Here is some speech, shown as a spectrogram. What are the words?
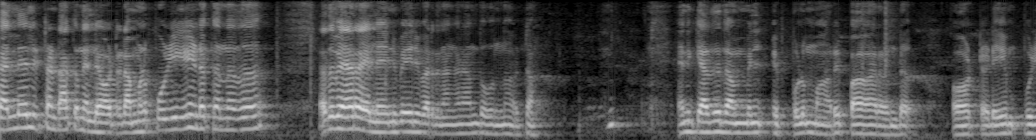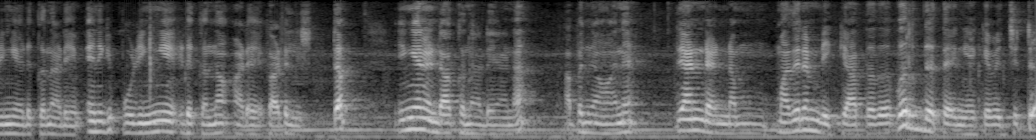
കല്ലേലിട്ടുണ്ടാക്കുന്നല്ലേ ഓട്ടട? നമ്മൾ പുഴുകിയെടുക്കുന്നത് അത് വേറെ അല്ലേ അതിന് പേര് പറയുന്നത് അങ്ങനെയാന്ന് തോന്നുന്നു കേട്ടോ. എനിക്കത് തമ്മിൽ എപ്പോഴും മാറിപ്പാറുണ്ട്. ഓട്ടടയും പുഴുങ്ങിയെടുക്കുന്ന അടയും. എനിക്ക് പുഴുങ്ങി എടുക്കുന്ന അടയെക്കാട്ടിൽ ഇഷ്ടം ഇങ്ങനെ ഉണ്ടാക്കുന്ന അടയാണ്. അപ്പം ഞാൻ രണ്ടെണ്ണം മധുരം വയ്ക്കാത്തത് വെറുതെ തേങ്ങയൊക്കെ വെച്ചിട്ട്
